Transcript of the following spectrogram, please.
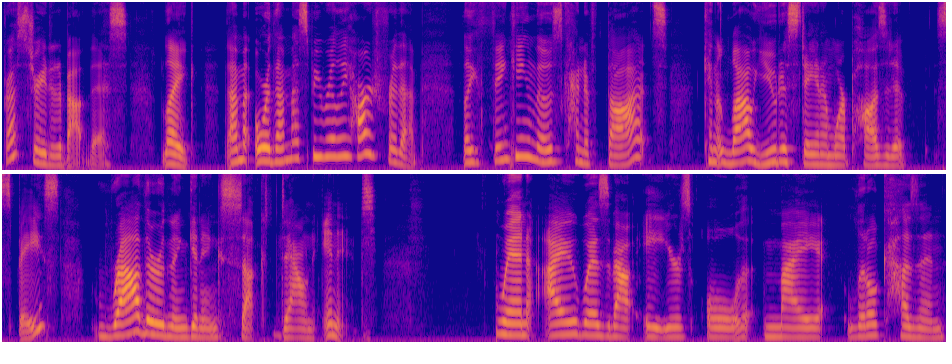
frustrated about this." Like, that or that must be really hard for them. Like thinking those kind of thoughts can allow you to stay in a more positive space rather than getting sucked down in it. When I was about 8 years old, my little cousin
